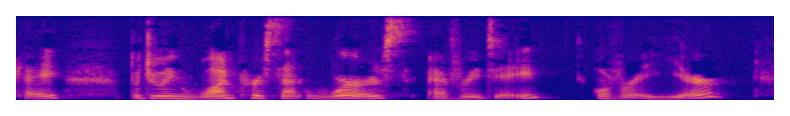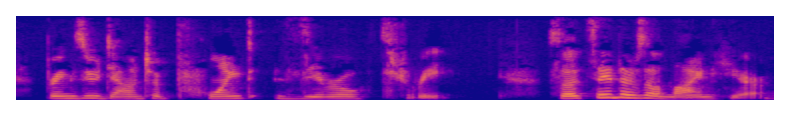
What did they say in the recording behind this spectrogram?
Okay. But doing 1% worse every day over a year brings you down to 0.03. So let's say there's a line here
